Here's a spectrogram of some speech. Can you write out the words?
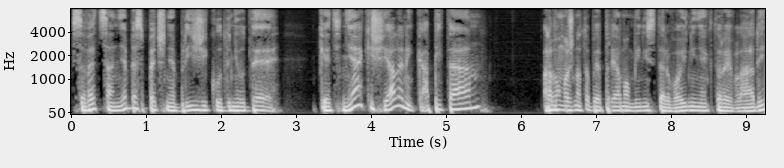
svet sa nebezpečne blíži ku dňu D, keď nejaký šialený kapitán alebo možno to bude priamo minister vojny niektorej vlády,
